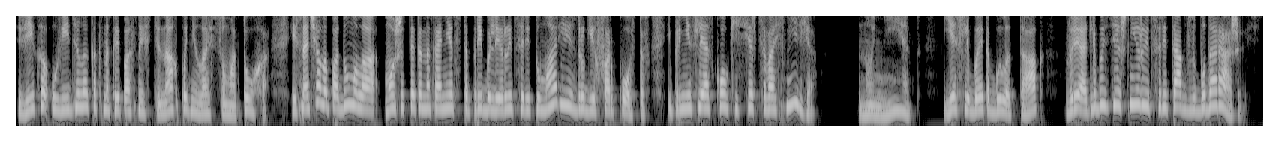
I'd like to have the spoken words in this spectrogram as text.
Вика увидела, как на крепостных стенах поднялась суматоха, и сначала подумала, может, это наконец-то прибыли рыцари Тумария из других форпостов и принесли осколки сердца Восьмирья. Но нет, если бы это было так, вряд ли бы здешние рыцари так взбудоражились.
